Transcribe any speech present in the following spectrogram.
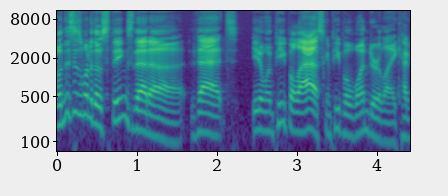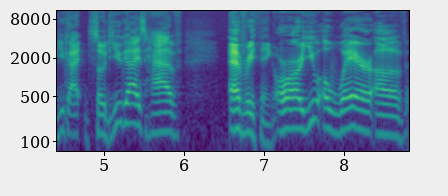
Well, this is one of those things that uh that you know when people ask and people wonder like, have you guys? So do you guys have everything, or are you aware of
